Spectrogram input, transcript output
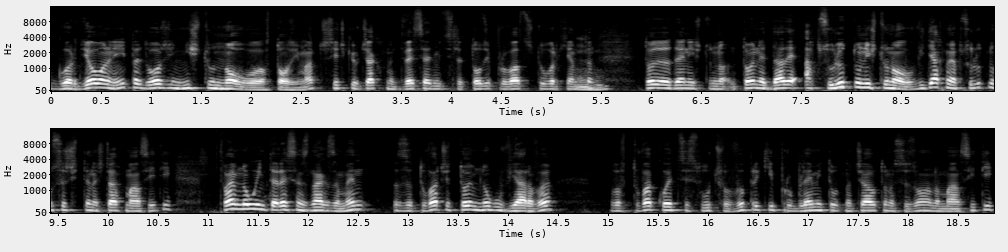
Гвардиола не ни предложи нищо ново в този матч. Всички очаквахме две седмици след този провал срещу Върхемптън. Mm-hmm. Той да даде нищо. Той не даде абсолютно нищо ново. Видяхме абсолютно същите неща в Мансити. Това е много интересен знак за мен, за това, че той много вярва в това, което се случва. Въпреки проблемите от началото на сезона на Мансити,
